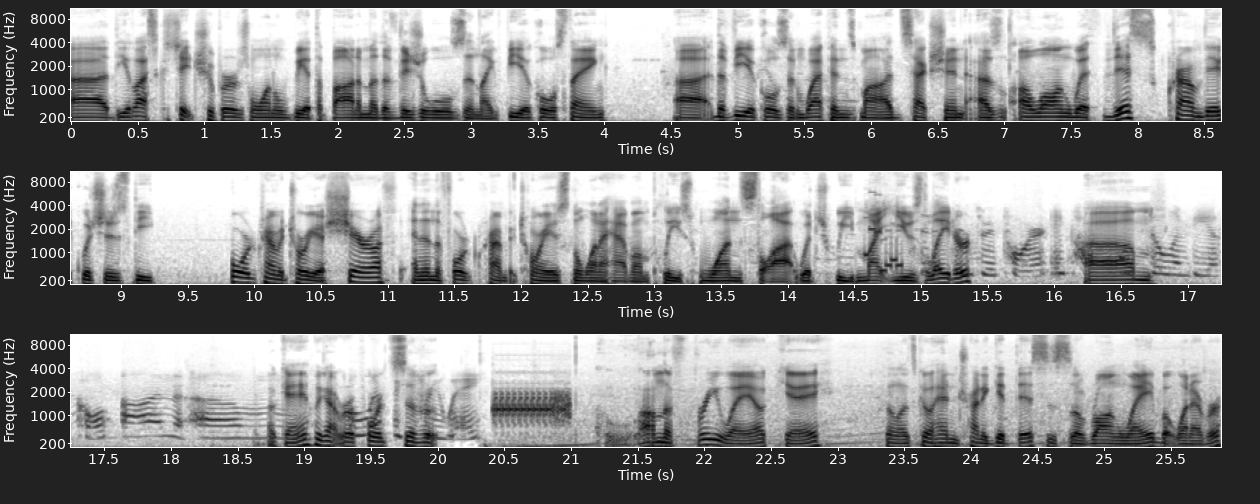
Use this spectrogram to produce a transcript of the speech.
Uh, the Alaska State Troopers one will be at the bottom of the visuals and like vehicles thing. Uh, the vehicles and weapons mod section, as along with this Crown Vic, which is the Ford Crown Victoria Sheriff, and then the Ford Crown Victoria is the one I have on police one slot, which we might use later. Um, okay, we got reports of on the freeway. Okay, so let's go ahead and try to get this. This is the wrong way, but whatever.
